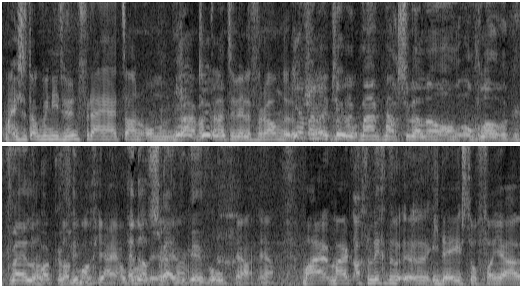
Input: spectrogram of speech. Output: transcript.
Maar is het ook weer niet hun vrijheid dan om daar wat aan te willen veranderen? Ja, maar zo? Natuurlijk. Maar ik mag ze wel een on- ongelofelijke kwijlenbakker dat, dat vinden. mag jij ook En dat schrijf ja. ik even op. Ja, ja. Maar, maar het achterliggende idee is toch van ja,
